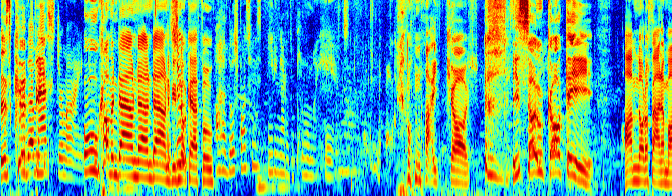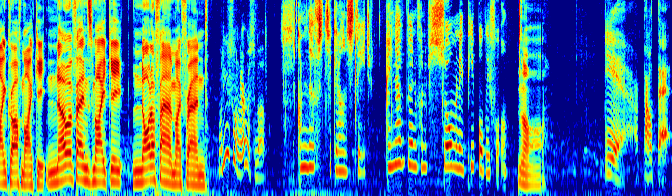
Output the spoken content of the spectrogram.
This could The be the mastermind. Oh, coming down, down, down if he's not careful. I'll have those sponsors eating out of the palm of my hands. Oh my gosh. He's so cocky. I'm not a fan of Minecraft, Mikey. No offense, Mikey. Not a fan, my friend. What are you so nervous about? I'm nervous to get on stage. I've never been in front of so many people before. Aw. Yeah, about that.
